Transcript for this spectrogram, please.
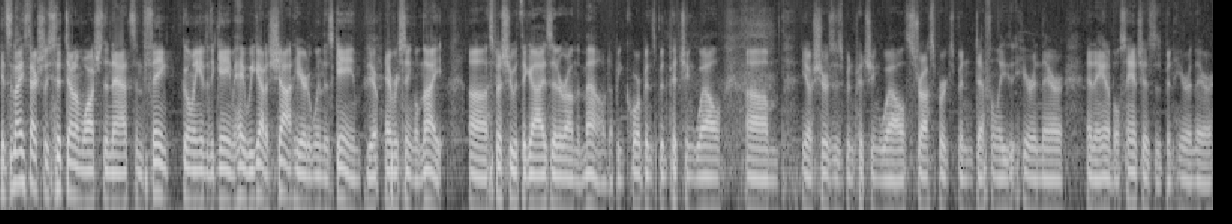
It's nice to actually sit down and watch the Nats and think going into the game, hey, we got a shot here to win this game Yep. every single night, uh, especially with the guys that are on the mound. I mean, Corbin's been pitching well. Um, you know, Scherzer's been pitching well. Strasburg's been definitely here and there, and Anibal Sanchez has been here and there.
